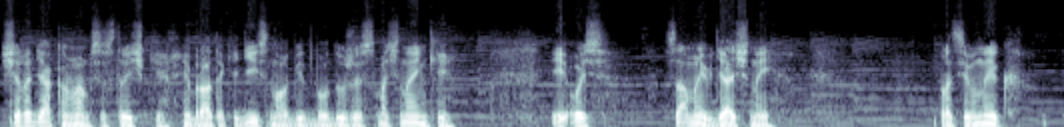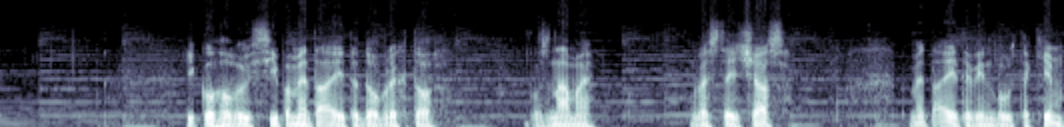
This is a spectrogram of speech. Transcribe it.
Щиро дякую вам, сестрички і братики. Дійсно, обід був дуже смачненький. І ось самий вдячний працівник, якого ви всі пам'ятаєте добре, хто з нами весь цей час. Пам'ятаєте, він був таким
